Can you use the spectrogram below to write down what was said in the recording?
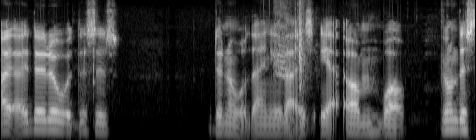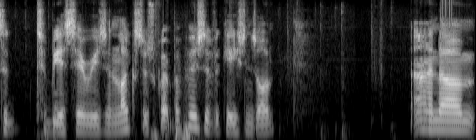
I I don't know what this is. Don't know what any of that is. Yeah. Um. Well, if you want this to to be a series, and like, subscribe, put post notifications on. And um,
